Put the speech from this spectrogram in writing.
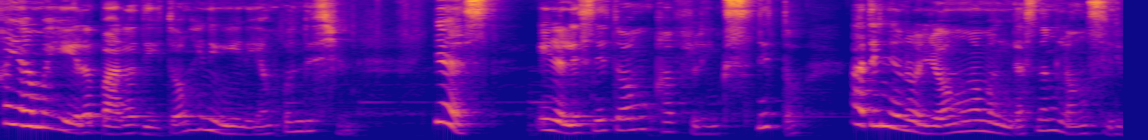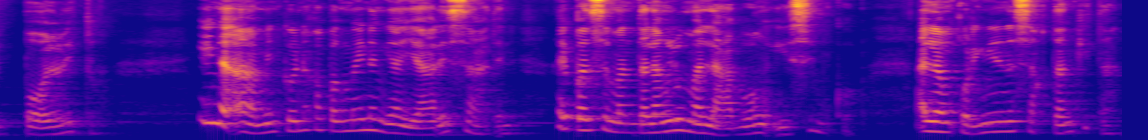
Kaya mahirap para dito ang hiningi niyang kondisyon. Yes, inalis nito ang cufflinks nito at inirolyo ang mga manggas ng long sleeve polo nito. Inaamin ko na kapag may nangyayari sa atin ay pansamantalang lumalabo ang isip ko. Alam ko rin na nasaktan kita.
